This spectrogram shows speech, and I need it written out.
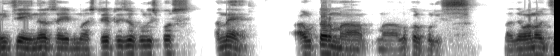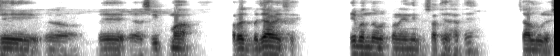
નીચે ઇનર સાઇડમાં સ્ટેટ રિઝર્વ પોલીસ ફોર્સ અને આઉટરમાં લોકલ પોલીસના જવાનો જે બે શિપમાં ફરજ બજાવે છે, એ બંદોબસ્ત પણ એની સાથે સાથે ચાલુ રહેશે.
